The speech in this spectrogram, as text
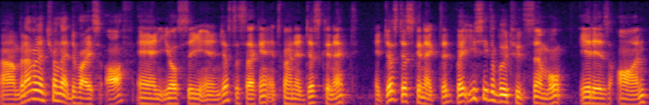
Um, but I'm going to turn that device off and you'll see in just a second it's going to disconnect. It just disconnected, but you see the Bluetooth symbol. It is on.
